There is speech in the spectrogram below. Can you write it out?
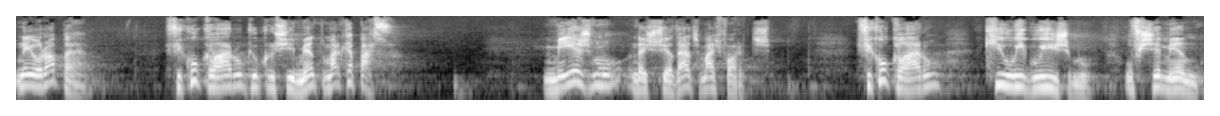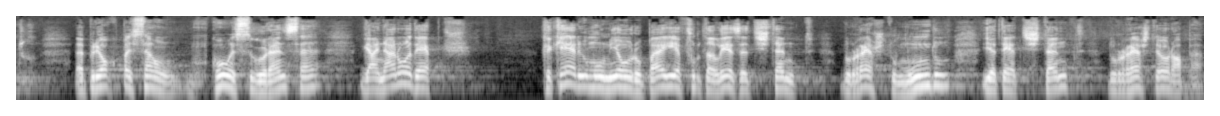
Na Europa, ficou claro que o crescimento marca passo, mesmo nas sociedades mais fortes. Ficou claro que o egoísmo, o fechamento, a preocupação com a segurança ganharam adeptos, que querem uma União Europeia fortaleza distante do resto do mundo e até distante do resto da Europa.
